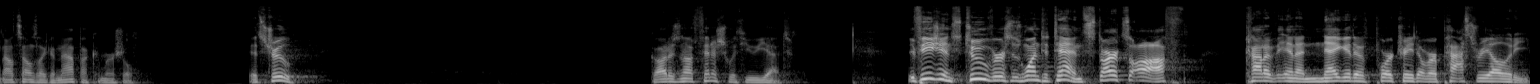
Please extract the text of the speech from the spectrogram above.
Now it sounds like a Napa commercial. It's true. God is not finished with you yet. Ephesians 2, verses 1 to 10, starts off kind of in a negative portrait of our past reality.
